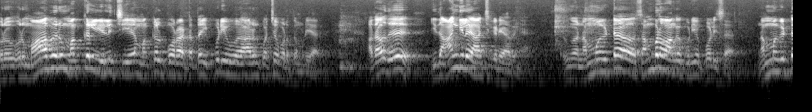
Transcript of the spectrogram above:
ஒரு ஒரு மாபெரும் மக்கள் எழுச்சியை மக்கள் போராட்டத்தை இப்படி ஒரு யாரும் கொச்சப்படுத்த முடியாது. அதாவது இது ஆங்கிலேய ஆட்சி கிடையாதுங்க. இவங்க நம்மக்கிட்ட சம்பளம் வாங்கக்கூடிய போலீஸார். நம்மக்கிட்ட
